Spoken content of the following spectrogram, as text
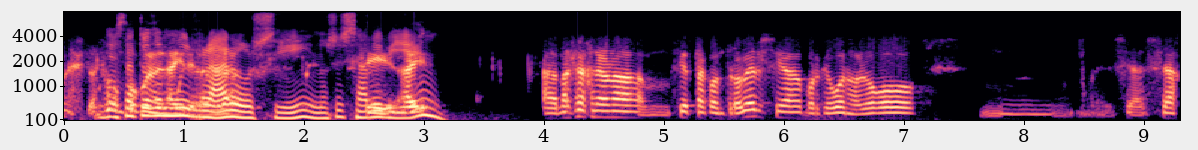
Está todo, muy raro, sí, no se sabe bien. además se ha generado una cierta controversia, porque bueno, luego mm, se, ha,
